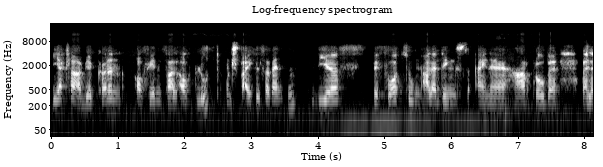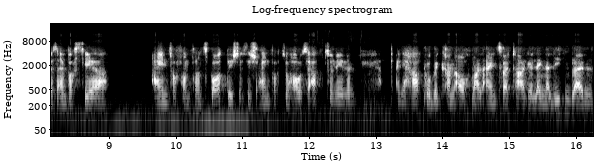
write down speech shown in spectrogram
Ja klar, wir können auf jeden Fall auch Blut und Speichel verwenden. Wir bevorzugen allerdings eine Haarprobe, weil das einfach sehr einfach vom Transport ist. Es ist einfach zu Hause abzunehmen. Eine Haarprobe kann auch mal ein, zwei Tage länger liegen bleiben.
